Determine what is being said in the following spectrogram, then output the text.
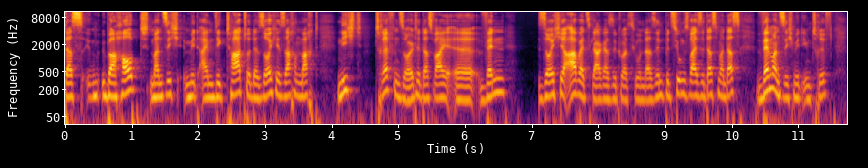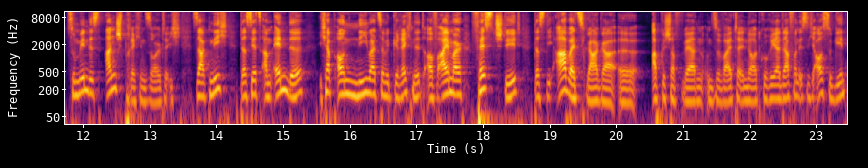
dass überhaupt man sich mit einem Diktator, der solche Sachen macht, nicht treffen sollte. Das war, äh, wenn solche Arbeitslagersituationen da sind, beziehungsweise dass man das, wenn man sich mit ihm trifft, zumindest ansprechen sollte. Ich sag nicht, dass jetzt am Ende, ich habe auch niemals damit gerechnet, auf einmal feststeht, dass die Arbeitslager äh, abgeschafft werden und so weiter in Nordkorea. Davon ist nicht auszugehen.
